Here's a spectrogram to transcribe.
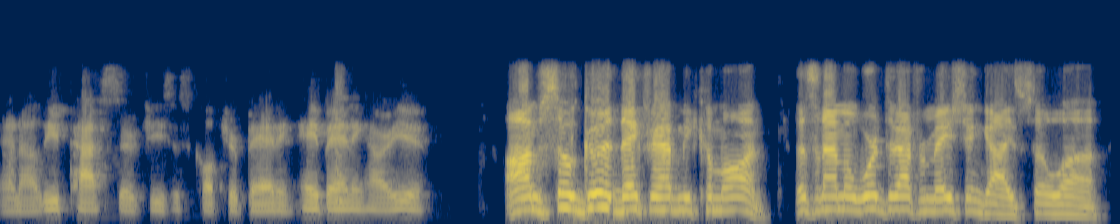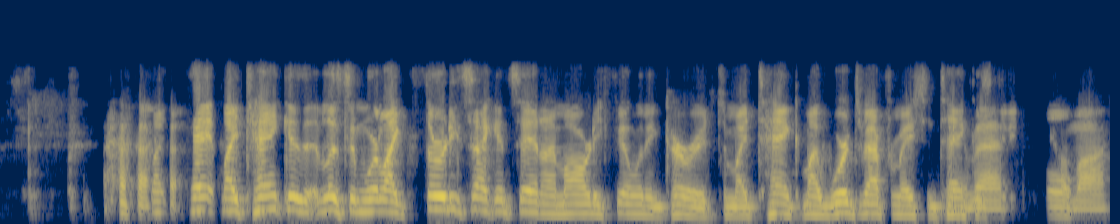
and uh, lead pastor of Jesus Culture, Banning. Hey, Banning, how are you? I'm so good. Thanks for having me come on. Listen, I'm a words of affirmation, guy. So uh, my, ta- my tank is. Listen, we're like 30 seconds in. I'm already feeling encouraged. And my tank, my words of affirmation tank is Amen. getting full. Come on.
